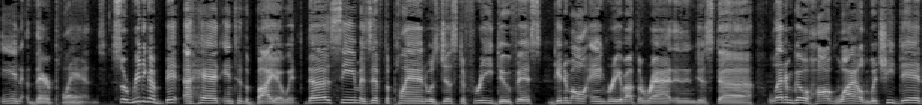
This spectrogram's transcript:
in their plans. So, reading a bit ahead into the bio, it does seem as if the plan was just to free Doofus, get him all angry about the rat, and then just uh, let him go hog wild, which he did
